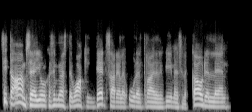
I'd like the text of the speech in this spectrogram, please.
Sitten AMC julkaisi myös The Walking Dead-sarjalle uuden trailerin viimeiselle kaudelleen,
